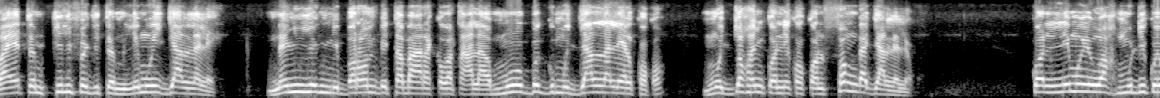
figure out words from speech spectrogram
Waaye tam kilifa gi tam li muy nañu yëg ni borom bi tabaraka wa taala moo bëgg mu jàllaleel ko ko mu ko ni ko kon foog nga jàllale ko. Kon li muy wax mu di ko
